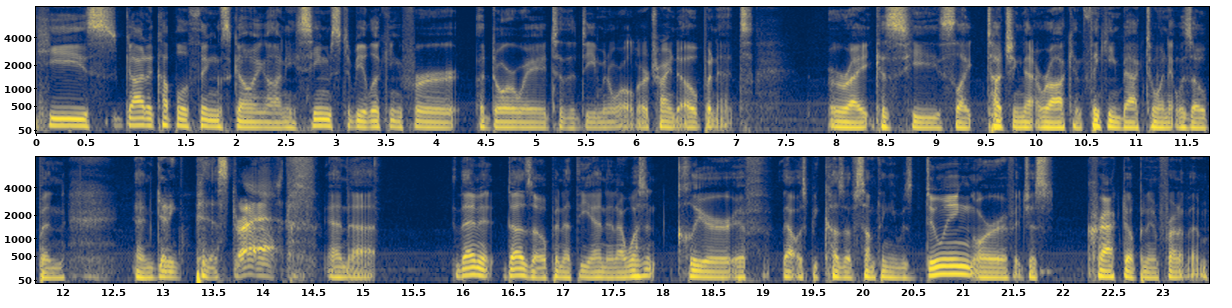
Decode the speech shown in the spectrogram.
he's got a couple of things going on. He seems to be looking for a doorway to the demon world or trying to open it, right? Because he's like touching that rock and thinking back to when it was open and getting pissed. And uh, then it does open at the end, and I wasn't clear if that was because of something he was doing or if it just cracked open in front of him.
